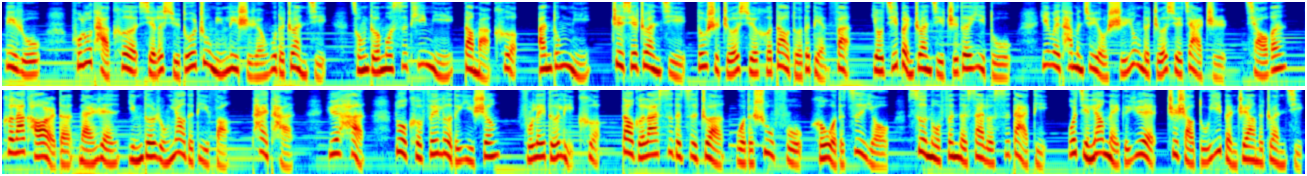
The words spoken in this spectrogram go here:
例如，普鲁塔克写了许多著名历史人物的传记，从德摩斯提尼到马克、安东尼。这些传记都是哲学和道德的典范，有几本传记值得一读，因为他们具有实用的哲学价值。乔恩·克拉考尔的《男人赢得荣耀的地方》，泰坦·约翰·洛克菲勒的一生，弗雷德里克·道格拉斯的自传《我的束缚和我的自由》，瑟诺芬的《塞勒斯大帝》。我尽量每个月至少读一本这样的传记。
